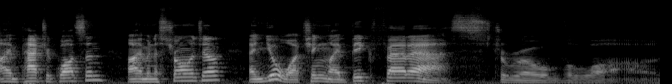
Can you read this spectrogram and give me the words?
I'm Patrick Watson, I'm an astrologer, and you're watching my big fat astro vlog.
